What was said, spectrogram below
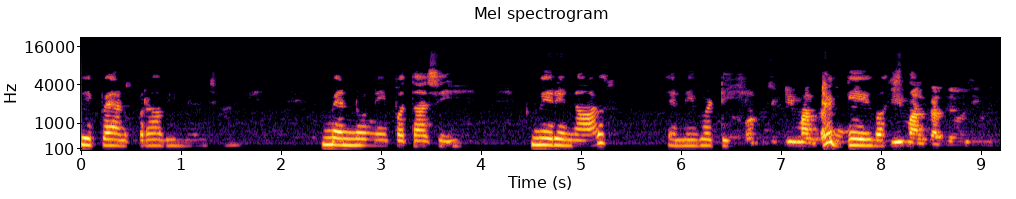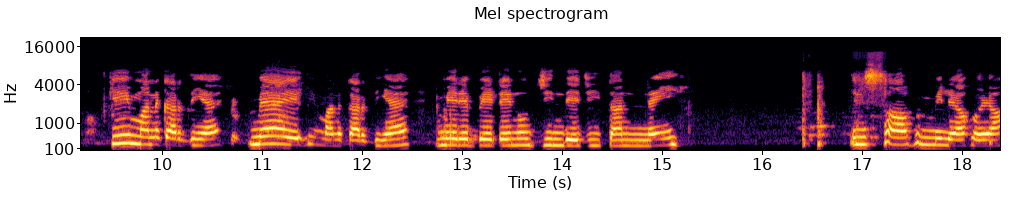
ਤੇ ਭੈਣ ਭਰਾ ਵੀ ਮਿਲ ਜਾਣਗੇ। ਮੈਨੂੰ ਨਹੀਂ ਪਤਾ ਸੀ। ਮੇਰੇ ਨਾਲ ਇੰਨੀ ਵੱਡੀ ਹੁਣ ਤੁਸੀਂ ਕੀ ਮੰਗ ਕਰਦੇ ਠੱਗੀ ਵਾ ਕੀ ਮੰਗ ਕਰਦੇ ਹੋ ਜੀ ਹੁਣ ਇਸ ਮਾਮਲੇ ਕੀ ਮਨ ਕਰਦੀ ਐ? ਮੈਂ ਇਹੀ ਮਨ ਕਰਦੀ ਐ ਮੇਰੇ ਬੇਟੇ ਨੂੰ ਜਿੰਦੇ ਜੀ ਤਾਂ ਨਹੀਂ ਇਨਸਾਫ ਮਿਲਿਆ ਹੋਇਆ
